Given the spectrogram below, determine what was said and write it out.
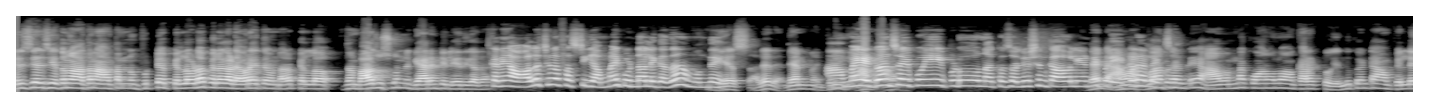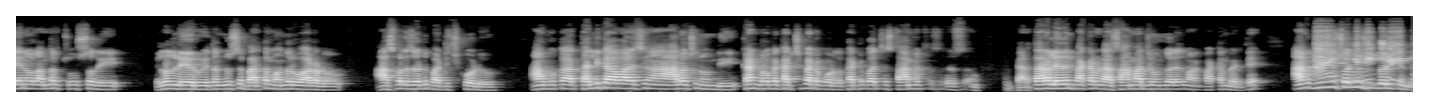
తెలిసి తెలిసి ఇతను అతను అతను పుట్టే పిల్లోడో పిల్లగాడు ఎవరైతే ఉన్నారో పిల్ల ఇతను బాగా చూసుకునే గ్యారంటీ లేదు కదా. కానీ ఆ ఆలోచన ఫస్ట్ ఈ అమ్మాయికి ఉండాలి కదా ముందే. ఎస్ అదే అమ్మాయి అడ్వాన్స్ అయిపోయి ఇప్పుడు నాకు సొల్యూషన్ కావాలి అంటే ఇప్పుడు అంటే ఆమె ఆ ఉన్న కోణంలో కరెక్ట్ ఎందుకంటే ఆమె పెళ్ళైన వాళ్ళందరూ చూస్తుంది. పిల్లలు లేరు. ఇతను చూస్తే భర్త మందులు వాడడు. హాస్పిటల్ జట్టు పట్టించుకోడు. ఆమెకు ఒక తల్లి కావాల్సిన ఆలోచన ఉంది. కానీ రూపాయి ఖర్చు పెట్టకూడదు. కట్టుపరిచే స్థామిత పెడతారా లేదని పక్కన పెట్టి ఆ సామర్థ్యం ఉందో లేదో మనకు పక్కన పెడితే ఆమెకి ఈజీ ఆయన సొల్యూషన్ దొరికింది.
